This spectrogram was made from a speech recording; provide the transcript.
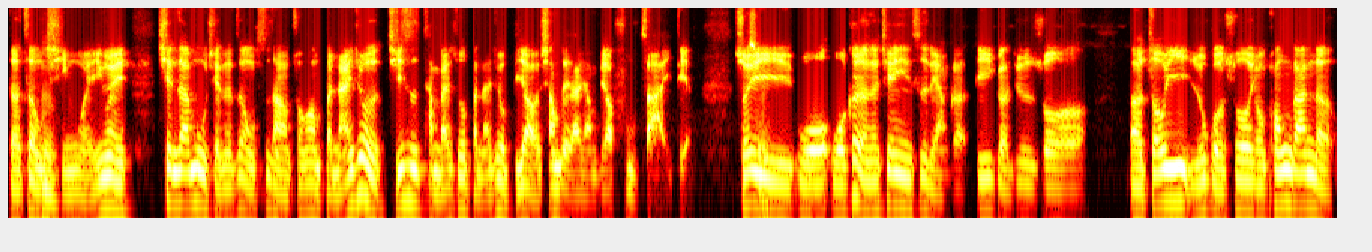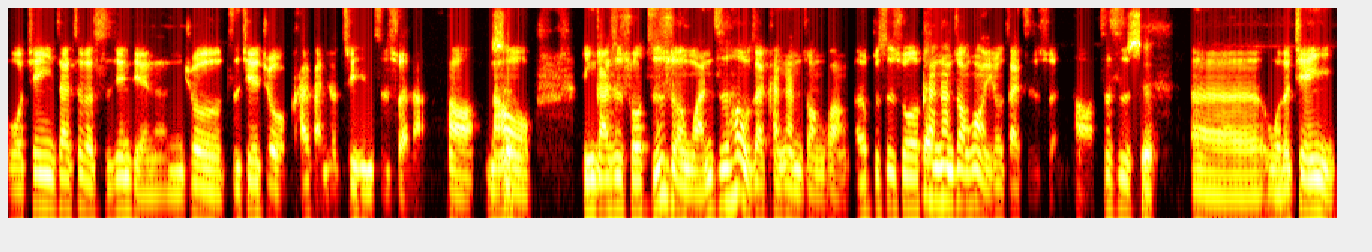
的这种行为，因为现在目前的这种市场状况，本来就其实坦白说，本来就比较相对来讲比较复杂一点。所以我我个人的建议是两个，第一个就是说，呃，周一如果说有空单的，我建议在这个时间点呢，你就直接就开盘就进行止损了哦。然后应该是说止损完之后再看看状况，而不是说看看状况以后再止损哦。这是是呃我的建议。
